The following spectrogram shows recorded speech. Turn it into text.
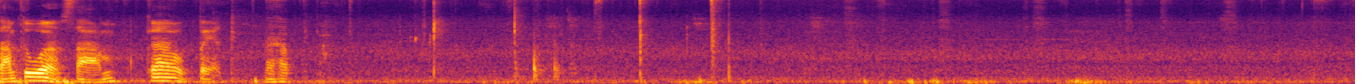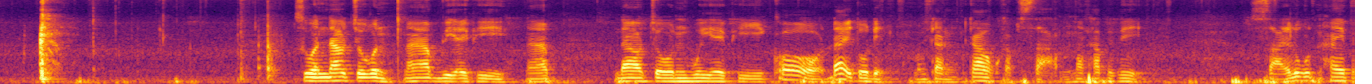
3ตัว3 9 8นะครับส่วนดาวโจนนะครับ VIP นะครับ ดาวโจน VIP ก็ได้ตัวเด่นเหมือนกัน 9 กับ 3 นะครับพี่พี่ๆสายรูดให้ไป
